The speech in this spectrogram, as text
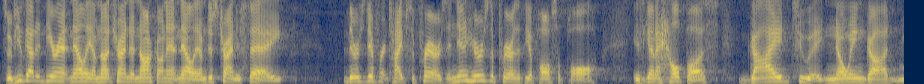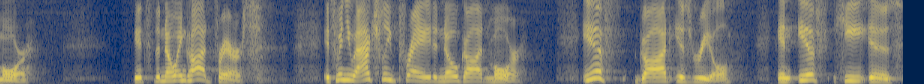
So if you've got a dear Aunt Nellie, I'm not trying to knock on Aunt Nellie. I'm just trying to say there's different types of prayers. And then here's the prayer that the Apostle Paul is going to help us guide to knowing God more. It's the knowing God prayers. It's when you actually pray to know God more. If God is real, and if He is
